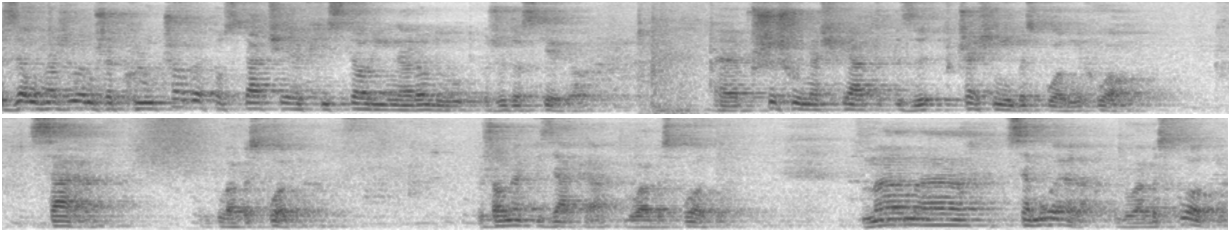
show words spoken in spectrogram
Zauważyłem, że kluczowe postacie w historii narodu żydowskiego przyszły na świat z wcześniej bezpłodnych łon. Sara była bezpłodna. Żona Izaka była bezpłodna. Mama Samuela była bezpłodna.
